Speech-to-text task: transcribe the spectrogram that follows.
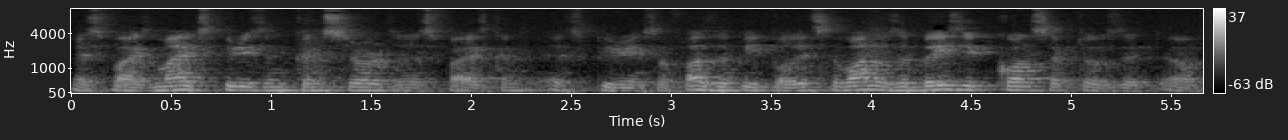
as far as my experience is concerned and as far as experience of other people. It's one of the basic concepts of the, of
